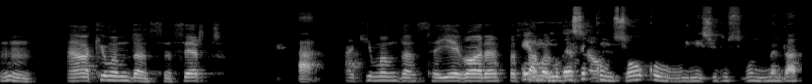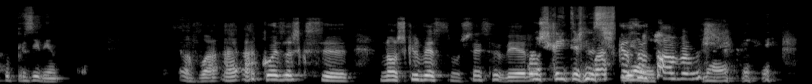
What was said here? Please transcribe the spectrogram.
Hum, há aqui uma mudança, certo? Há. Há aqui uma mudança e agora É uma mudança que começou com o início do segundo mandato do presidente. Há, há, coisas que se nós escrevêssemos sem saber. Estão escritas nas estrelas. que acertávamos. É?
